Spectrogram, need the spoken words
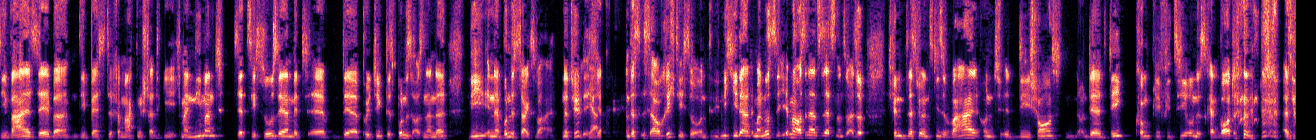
die Wahl selber die beste Vermarktungsstrategie. Ich meine, niemand setzt sich so sehr mit äh, der Politik des Bundes auseinander wie in der Bundestagswahl. Natürlich. Ja. ja. Und das ist auch richtig so. Und nicht jeder hat immer Lust, sich immer auseinanderzusetzen und so. Also ich finde, dass wir uns diese Wahl und äh, die Chance der Dekomplifizierung, das ist kein Wort, also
